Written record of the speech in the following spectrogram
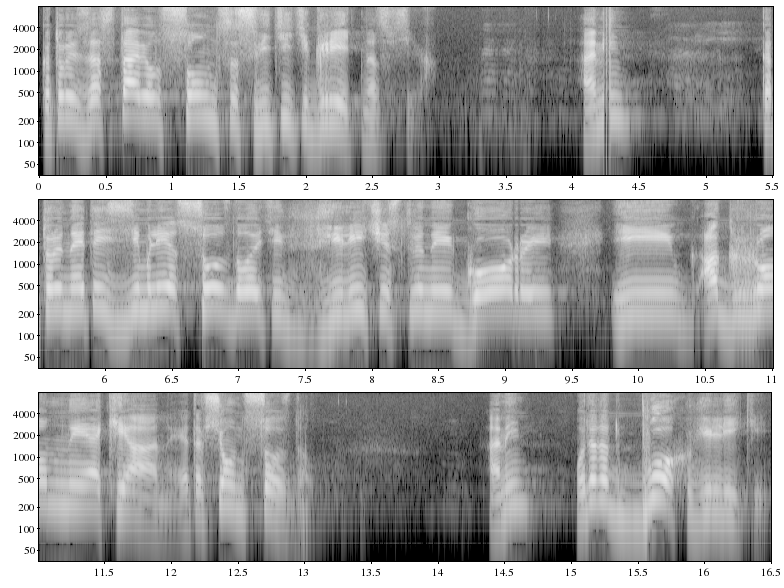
который заставил солнце светить и греть нас всех. Аминь. Который на этой земле создал эти величественные горы и огромные океаны. Это все Он создал. Аминь. Вот этот Бог великий,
